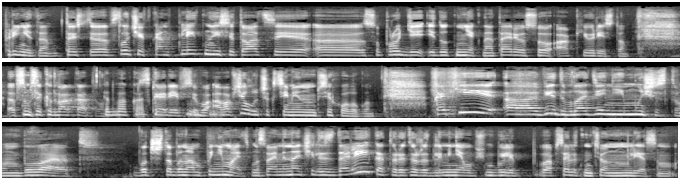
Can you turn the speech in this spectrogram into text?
Принято. То есть э, в случае в конфликтной ситуации э, супруги идут не к нотариусу, а к юристу. Э, в смысле, к адвокату. К адвокату. Скорее всего. А вообще лучше к семейному психологу. Какие э, виды владения имуществом бывают? Вот чтобы нам понимать. Мы с вами начали с долей, которые тоже для меня, в общем, были абсолютно темным лесом.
